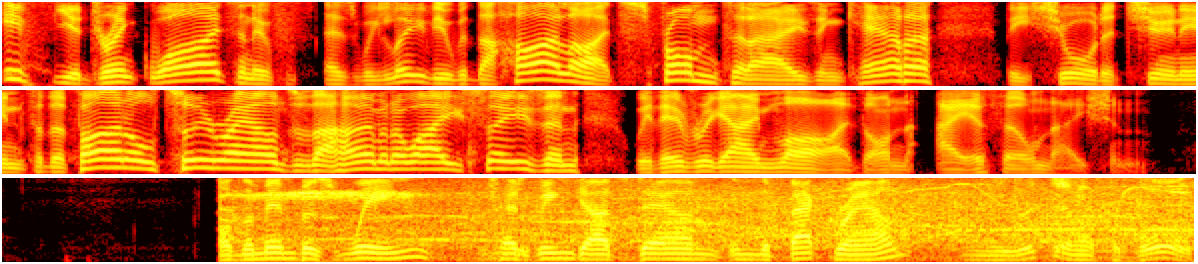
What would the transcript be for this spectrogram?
if you drink wise. And if, as we leave you with the highlights from today's encounter, be sure to tune in for the final two rounds of the home and away season with every game live on AFL Nation. On the members' wing, Chad Wingard's down in the background. And he went down off the ball.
